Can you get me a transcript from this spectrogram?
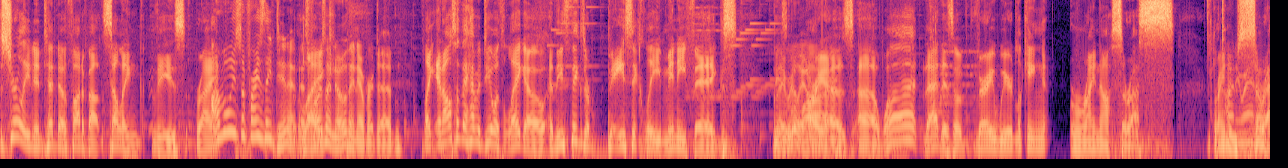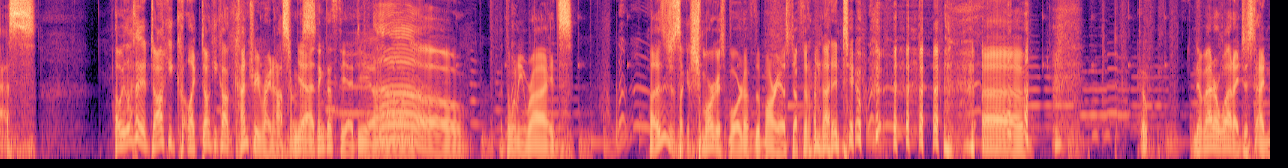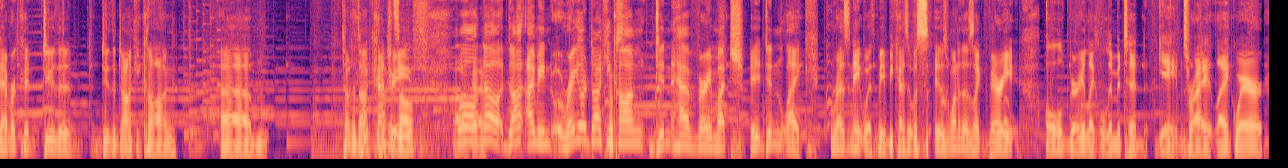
surely Nintendo thought about selling these, right? I'm always surprised they didn't. As far as I know, they never did. like, and also they have a deal with Lego, and these things are basically minifigs. They These little really are. Mario's. Uh, what? That is a very weird looking rhinoceros. Rhinoceros. Oh, he looks like a Donkey Ko- like Donkey Kong Country rhinoceros. Yeah, I think that's the idea. on that one. Oh, but the one he rides. Oh, this is just like a smorgasbord of the Mario stuff that I'm not into. Oh. no matter what, I just I never could do the do the Donkey Kong. Um, Donkey, Kong Donkey Kong Country. itself? Oh, well, okay. no, Don, I mean regular Donkey Oops. Kong didn't have very much. It didn't like resonate with me because it was it was one of those like very old, very like limited games, right? Like where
